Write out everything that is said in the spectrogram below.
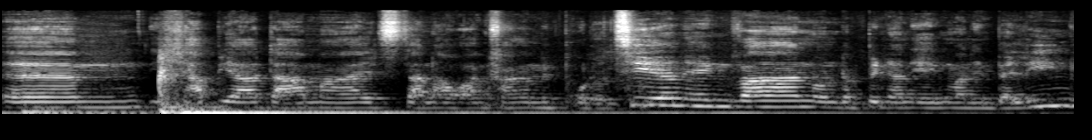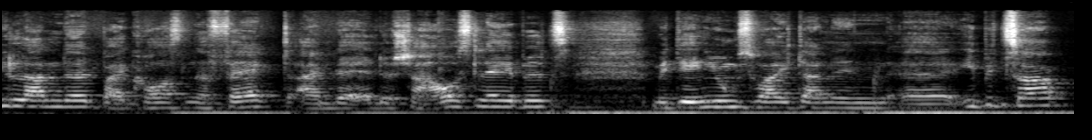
Ähm, ich habe ja damals dann auch angefangen mit Produzieren irgendwann und bin dann irgendwann in Berlin gelandet bei Cause Effect, einem der ältesten House-Labels. Mit den Jungs war ich dann in äh, Ibiza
